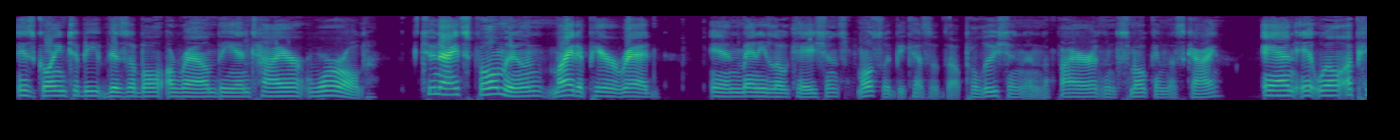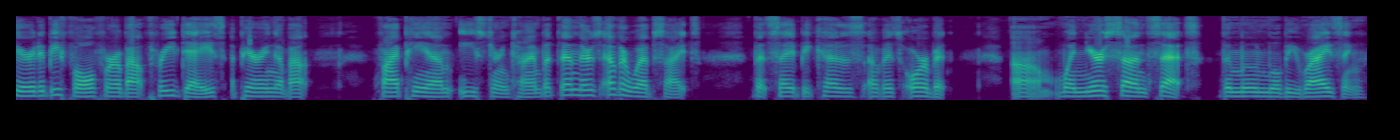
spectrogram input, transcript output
is going to be visible around the entire world. Tonight's full moon might appear red in many locations, mostly because of the pollution and the fires and smoke in the sky. And it will appear to be full for about three days, appearing about 5 p.m. Eastern Time. But then there's other websites that say because of its orbit, um, when your sun sets, the moon will be rising.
